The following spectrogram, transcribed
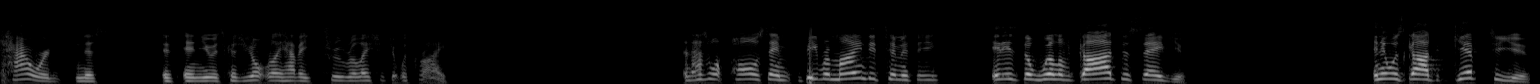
cowardness is in you is because you don't really have a true relationship with Christ. And that's what Paul is saying. Be reminded, Timothy, it is the will of God to save you. And it was God's gift to you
